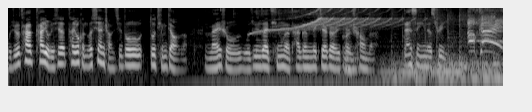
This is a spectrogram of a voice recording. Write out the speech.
我觉得他他有一些他有很多现场其实都都挺屌的。来一首我最近在听的，他跟 Mick Jagger 一块儿唱的《Dancing in the Street》。Okay,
